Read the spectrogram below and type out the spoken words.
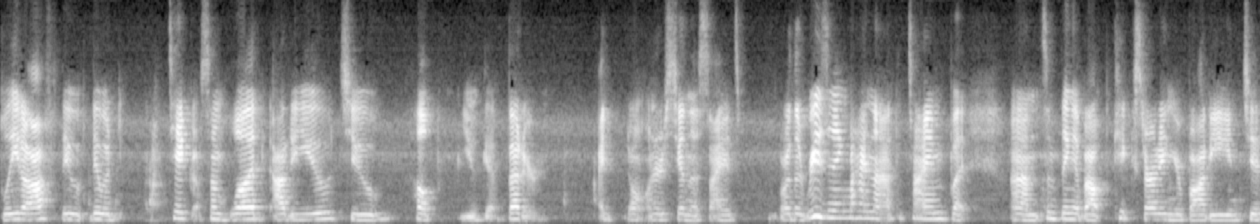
bleed off. They, they would take some blood out of you to help you get better. I don't understand the science or the reasoning behind that at the time, but um, something about kickstarting your body into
